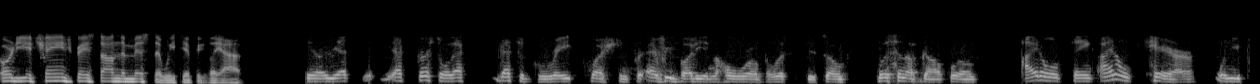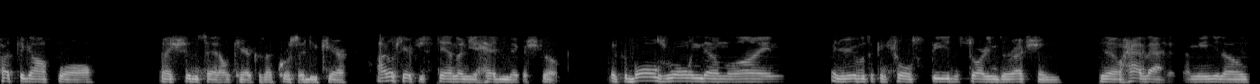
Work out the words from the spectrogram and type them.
or do you change based on the miss that we typically have? You know, yes, yes. First of all, that's that's a great question for everybody in the whole world to listen to. So listen up, golf world. I don't think I don't care when you putt the golf ball. I shouldn't say I don't care because of course I do care. I don't care if you stand on your head and make a stroke. If the ball's rolling down the line and you're able to control speed and starting direction, you know, have at it. I mean, you know,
